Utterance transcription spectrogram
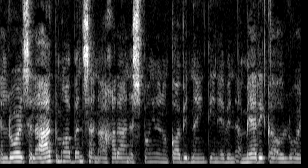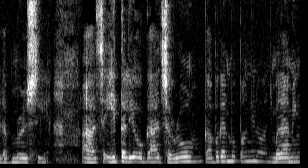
And Lord, sa lahat ng mga bansa na nakakaranas, Panginoon, ng COVID-19, even America, O Lord, have mercy. Uh, sa Italy, O God, sa Rome, kabagan mo, Panginoon, yung maraming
